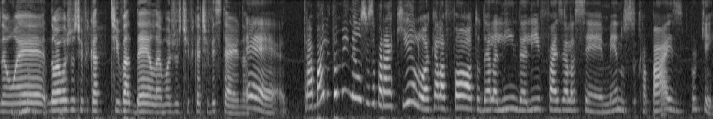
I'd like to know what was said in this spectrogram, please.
Não é, não é uma justificativa dela, é uma justificativa externa. É, trabalho também não. Se você parar aquilo, aquela foto dela linda ali faz ela ser menos capaz, por quê?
